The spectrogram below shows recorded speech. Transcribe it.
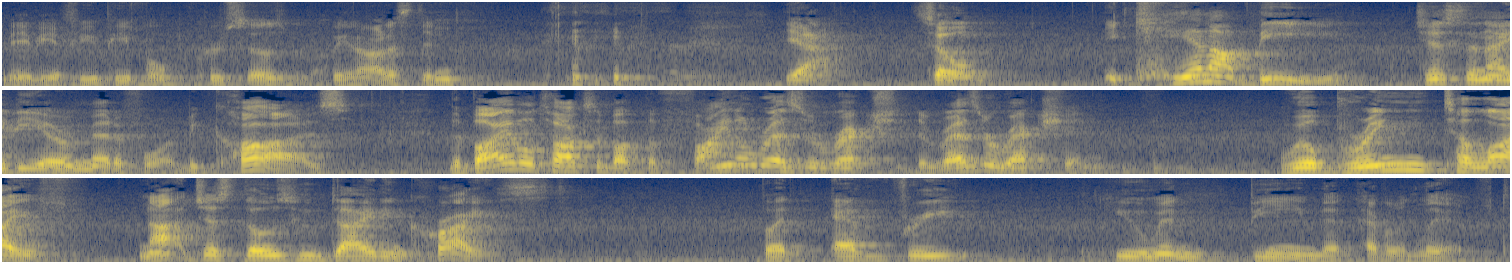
Maybe a few people. Crusoe's, being honest, didn't. yeah. So it cannot be just an idea or metaphor because the Bible talks about the final resurrection. The resurrection will bring to life not just those who died in Christ, but every human being that ever lived.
